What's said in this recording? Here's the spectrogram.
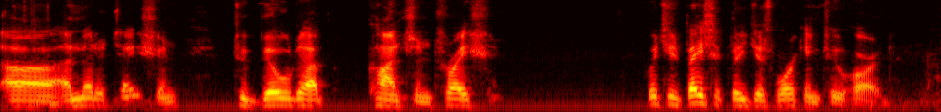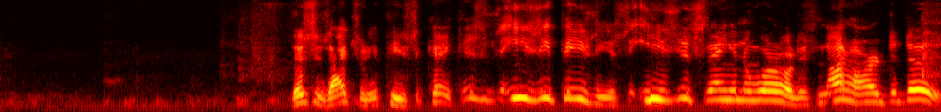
uh, a meditation to build up concentration, which is basically just working too hard. This is actually a piece of cake. This is easy peasy. It's the easiest thing in the world. It's not hard to do.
